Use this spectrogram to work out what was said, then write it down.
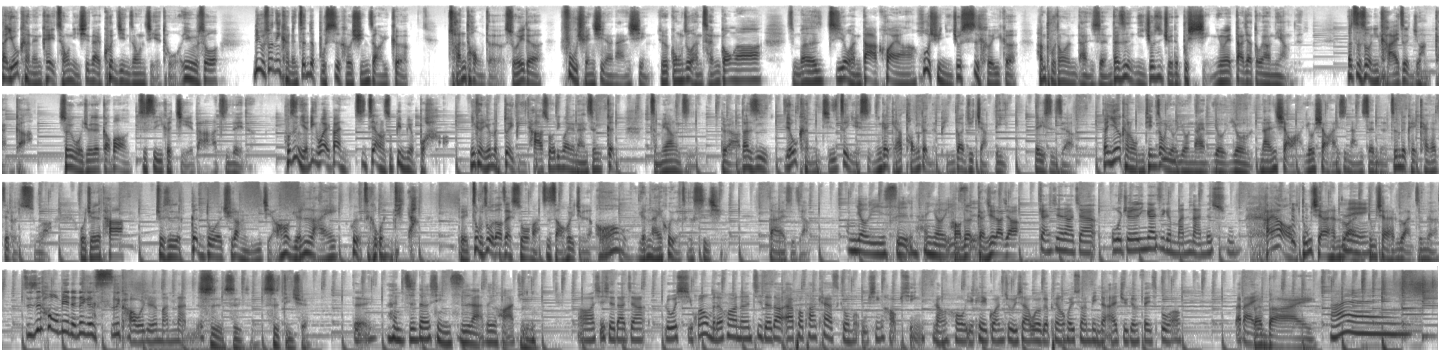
那有可能可以从你现在困境中解脱。例如说，例如说你可能真的不适合寻找一个。传统的所谓的父权性的男性，就是工作很成功啊，什么肌肉很大块啊，或许你就适合一个很普通的男生，但是你就是觉得不行，因为大家都要那样的，那这时候你卡在这里就很尴尬。所以我觉得搞不好这是一个解答之类的，或是你的另外一半是这样的时候并没有不好，你可能原本对比他说另外一个男生更怎么样子，对啊，但是有可能其实这也是你应该给他同等的评断去奖励，类似这样。但也有可能，我们听众有有男有有男小啊，有小孩是男生的，真的可以看一下这本书啦。我觉得他就是更多的去让你理解，哦，原来会有这个问题啊。对，做不做到再说嘛，至少会觉得哦，原来会有这个事情，大概是这样。很有意思，很有意思。好的，感谢大家，感谢大家。我觉得应该是一个蛮难的书，还好读起来很软，读起来很软，真的。只是后面的那个思考，我觉得蛮难的。是是是，的确，对，很值得醒思啦，这个话题。嗯好啊，谢谢大家。如果喜欢我们的话呢，记得到 Apple Podcast 给我们五星好评，然后也可以关注一下我有个朋友会算命的 IG 跟 Facebook 哦。拜拜，拜拜，拜。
